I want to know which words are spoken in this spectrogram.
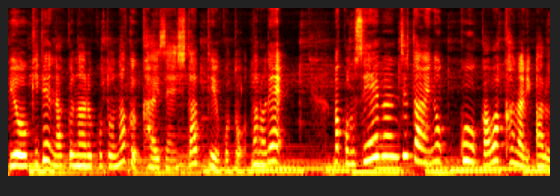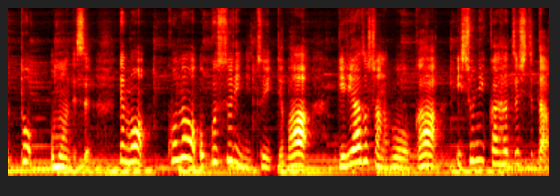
病気で亡くなることなく改善したっていうことなので、まあ、この成分自体の効果はかなりあると思うんです。でもこのお薬についてはギリアド社の方が一緒に開発してた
